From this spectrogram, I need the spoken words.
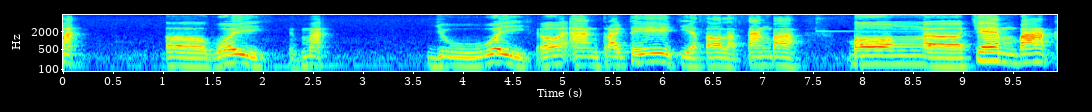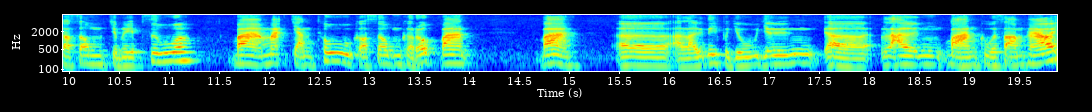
ម៉ាក់អឺវ័យម៉ាក់យូវ័យអូអានត្រូវទេ ជាអសរឡាតាំងបាទបងចែមបាទក៏សូមជម្រាបសួរបាទម៉ាក់ច័ន្ទធូក៏សូមគោរពបាទបាទអឺឥឡូវនេះបញ្យូយើងអឺឡើងបានគួសមហើយ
